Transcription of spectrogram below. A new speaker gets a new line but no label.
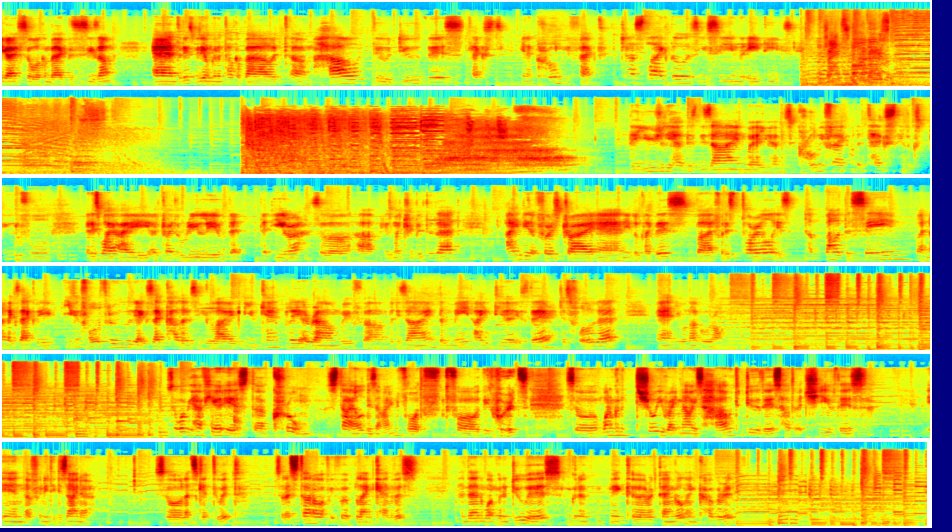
Hey guys, so welcome back. This is Izam and today's video I'm going to talk about um, how to do this text in a chrome effect just like those you see in the 80s. Transformers! Effect on the text. It looks beautiful. That is why I, I try to relive that, that era. So uh, here's my tribute to that. I did a first try and it looked like this, but for this tutorial it's about the same, but not exactly. You can follow through the exact colors if you like. You can play around with um, the design. The main idea is there, just follow that and you will not go wrong. So what we have here is the chrome style design for the, for these words. So what I'm going to show you right now is how to do this, how to achieve this in Affinity Designer. So let's get to it. So let's start off with a blank canvas. And then what I'm going to do is I'm going to make a rectangle and cover it.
